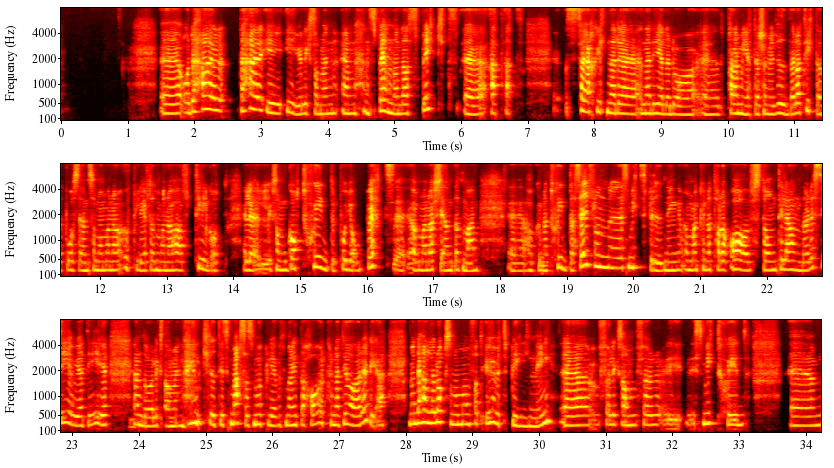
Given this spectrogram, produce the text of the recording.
Eh, och det här, det här är, är ju liksom en, en, en spännande aspekt, eh, att, att särskilt när det, när det gäller då, eh, parametrar som vi vidare har tittat på sen som om man har upplevt att man har haft tillgått eller liksom gott skydd på jobbet. Eh, man har känt att man eh, har kunnat skydda sig från eh, smittspridning och man kunnat hålla avstånd till andra. Det ser vi att det är mm. ändå liksom en, en, kritisk massa som upplever att man inte har kunnat göra det. Men det handlar också om att man fått utbildning eh, för, liksom, för smittskydd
